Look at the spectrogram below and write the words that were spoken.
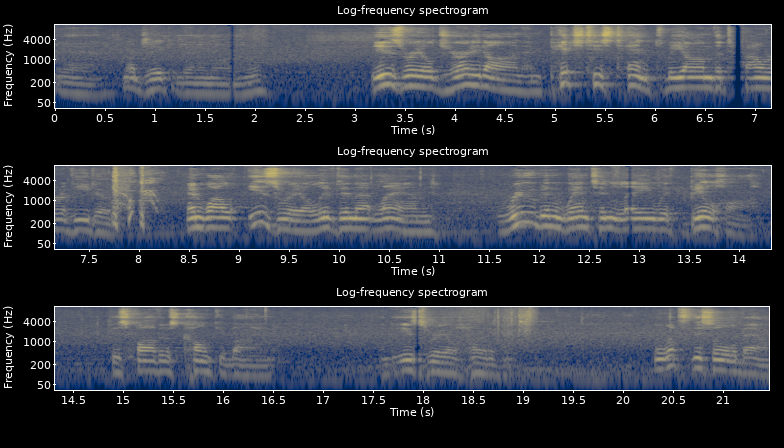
Yeah, not Jacob anymore, huh? Israel journeyed on and pitched his tent beyond the Tower of Edom. and while Israel lived in that land, Reuben went and lay with Bilhah, his father's concubine, and Israel heard of it. Now, what's this all about?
